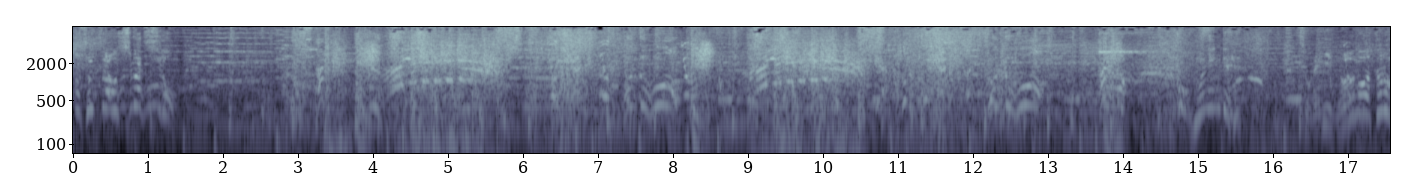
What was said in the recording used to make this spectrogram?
ととそいつらを始末しろ。それによろのはゾロ。あ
